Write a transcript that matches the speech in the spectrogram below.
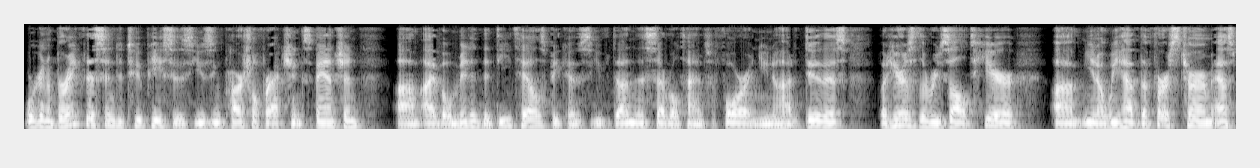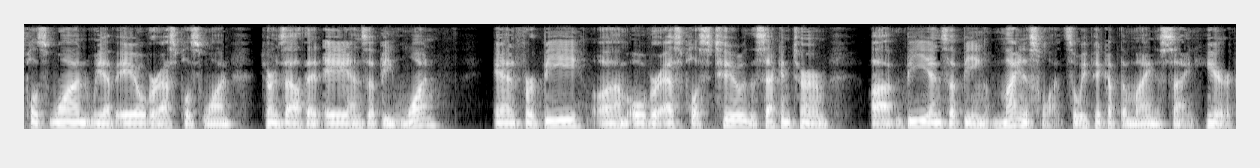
we're going to break this into two pieces using partial fraction expansion. Um, I've omitted the details because you've done this several times before and you know how to do this, but here's the result here. Um, you know, we have the first term, s plus 1, we have a over s plus 1. Turns out that a ends up being 1. And for b um, over s plus 2, the second term, uh, b ends up being minus 1. So we pick up the minus sign here,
